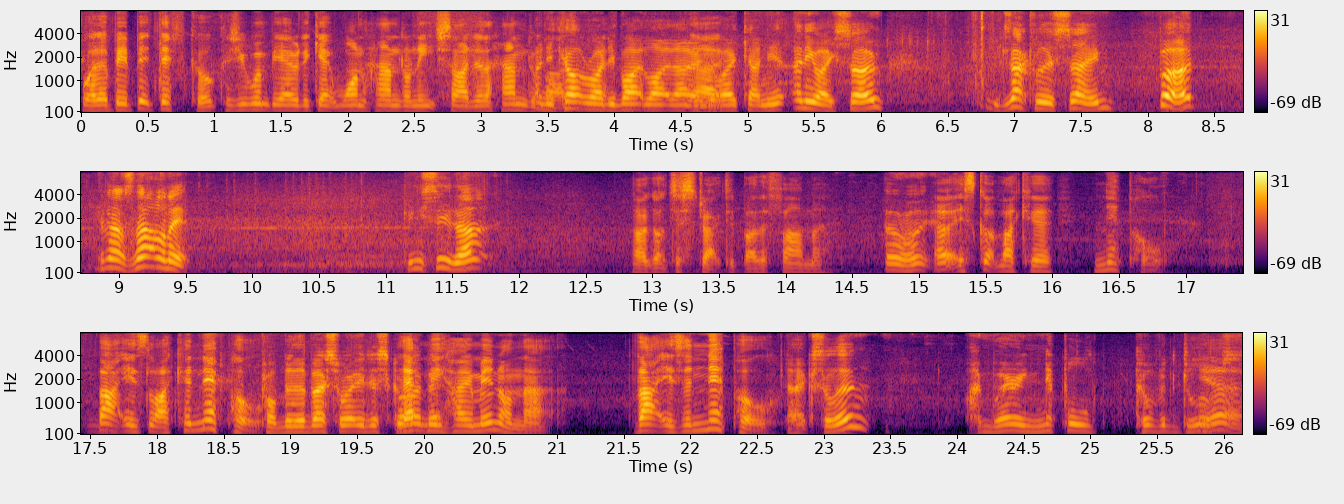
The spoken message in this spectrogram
Well, it'd be a bit difficult because you wouldn't be able to get one hand on each side of the handle. And you can't ride your bike like that No. anyway, can you? Anyway, so exactly the same, but it has that on it. Can you see that? Oh, I got distracted by the farmer. All right. Oh, it's got like a nipple. That is like a nipple. Probably the best way to describe it. Let me home in on that. That is a nipple. Excellent. I'm wearing nipple covered gloves. Yeah.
